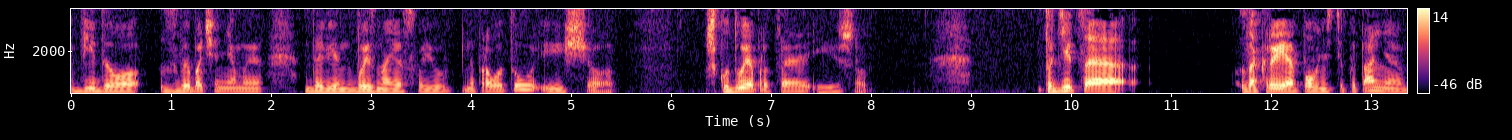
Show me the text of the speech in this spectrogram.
відео з вибаченнями, де він визнає свою неправоту і що шкодує про це, і що тоді це закриє повністю питання,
